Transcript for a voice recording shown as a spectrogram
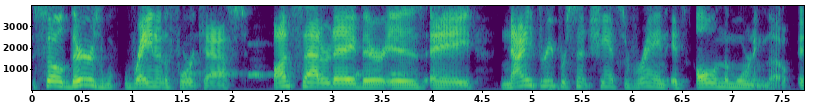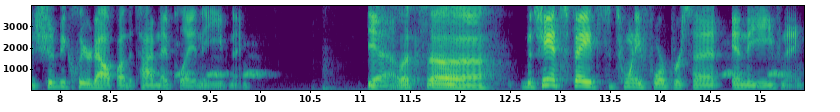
so there's rain in the forecast. On Saturday, there is a 93% chance of rain. It's all in the morning, though. It should be cleared out by the time they play in the evening. Yeah, let's uh The chance fades to 24% in the evening.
